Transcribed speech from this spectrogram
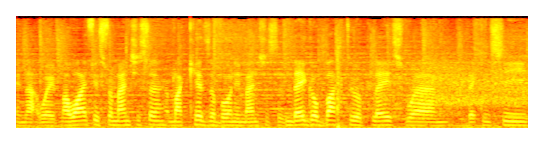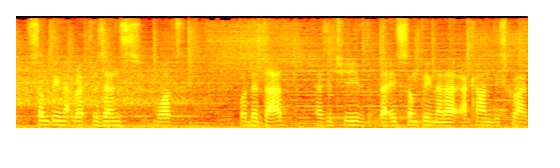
in that way. My wife is from Manchester and my kids are born in Manchester. And they go back to a place where um, they can see something that represents what, what their dad has achieved. That is something that I, I can't describe.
